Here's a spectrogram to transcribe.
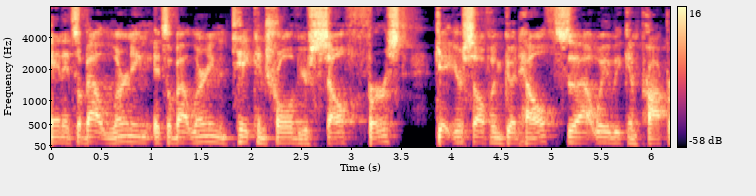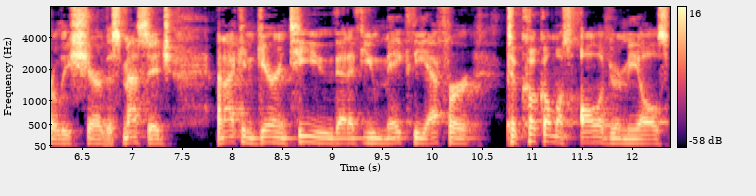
and it's about learning it's about learning to take control of yourself first, get yourself in good health so that way we can properly share this message. And I can guarantee you that if you make the effort to cook almost all of your meals,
